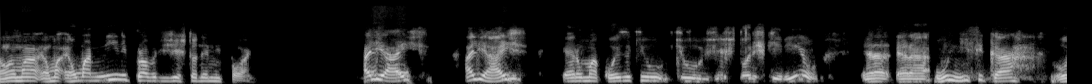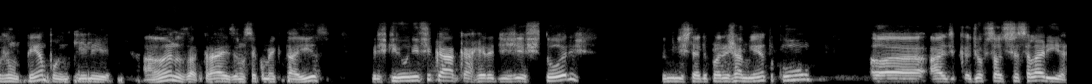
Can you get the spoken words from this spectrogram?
Então é uma, é uma, é uma mini prova de gestor da MPOG. Aliás, aliás, era uma coisa que, o, que os gestores queriam, era, era unificar. Houve um tempo em que ele, há anos atrás, eu não sei como é que está isso, eles queriam unificar a carreira de gestores do Ministério do Planejamento com uh, a de, de oficial de chancelaria.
